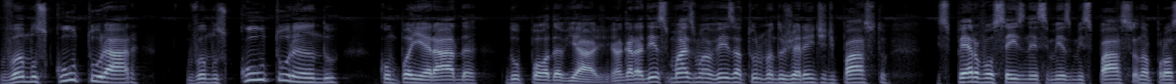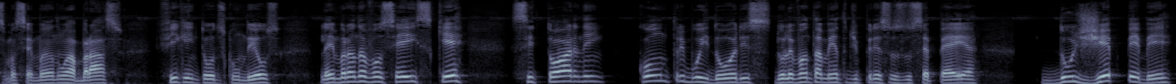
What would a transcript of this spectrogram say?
vamos culturar, vamos culturando companheirada do pó da viagem. Agradeço mais uma vez a turma do gerente de pasto. Espero vocês nesse mesmo espaço na próxima semana. Um abraço. Fiquem todos com Deus. Lembrando a vocês que se tornem contribuidores do levantamento de preços do CPEA, do GPB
